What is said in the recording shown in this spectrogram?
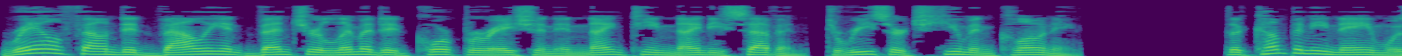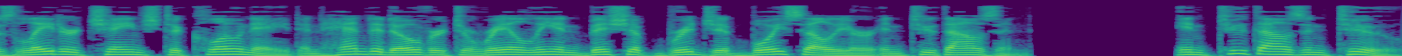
Rael founded Valiant Venture Limited Corporation in 1997 to research human cloning. The company name was later changed to Clonaid and handed over to Raelian Bishop Brigitte Boisselier in 2000. In 2002,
